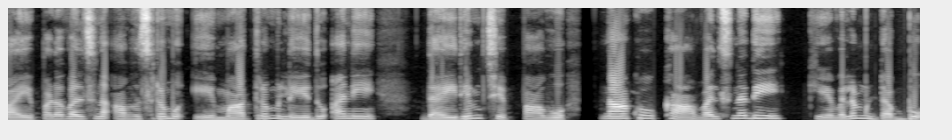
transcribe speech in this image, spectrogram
భయపడవలసిన అవసరము ఏమాత్రం లేదు అని ధైర్యం చెప్పావు. నాకు కావలసినది కేవలం డబ్బు.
